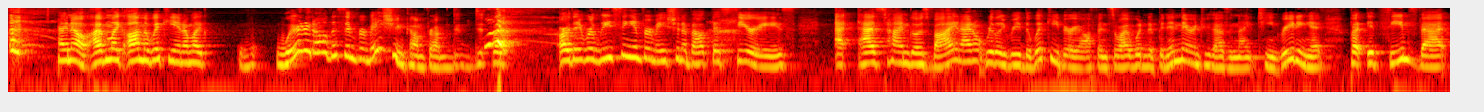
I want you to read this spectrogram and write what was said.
I know. I'm like on the wiki and I'm like, where did all this information come from? Did, did- like, are they releasing information about this series as time goes by? And I don't really read the wiki very often, so I wouldn't have been in there in 2019 reading it. But it seems that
